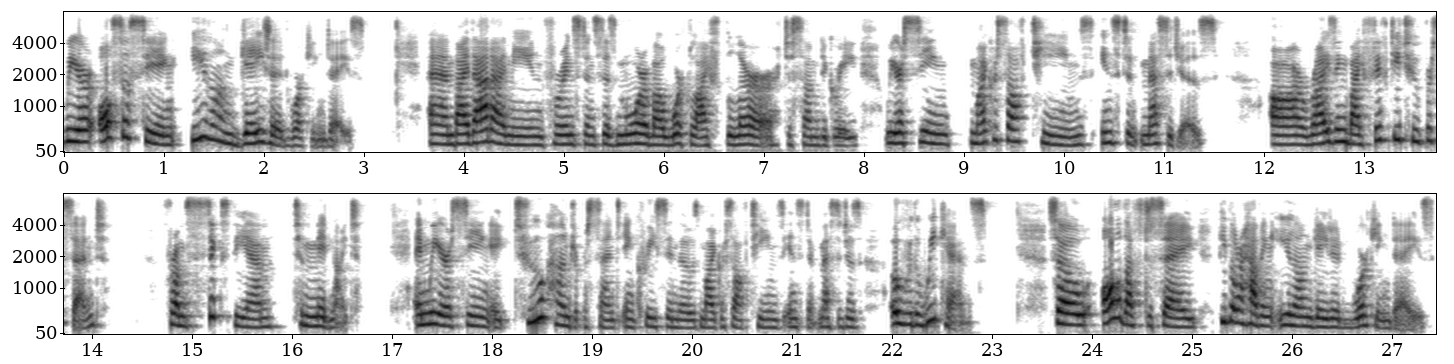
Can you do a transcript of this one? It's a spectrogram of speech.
We are also seeing elongated working days. And by that, I mean, for instance, there's more of a work life blur to some degree. We are seeing Microsoft Teams instant messages are rising by 52% from 6 p.m. to midnight. And we are seeing a 200% increase in those Microsoft Teams instant messages over the weekends. So, all of that's to say, people are having elongated working days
